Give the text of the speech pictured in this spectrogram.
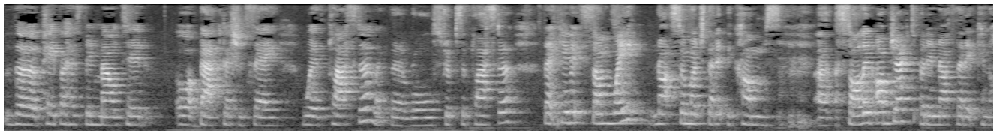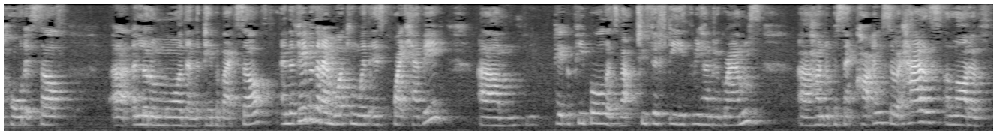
the paper has been mounted or backed, I should say, with plaster, like the roll strips of plaster that give it some weight, not so much that it becomes a, a solid object, but enough that it can hold itself uh, a little more than the paper by itself. And the paper that I'm working with is quite heavy. Um, paper people, it's about 250, 300 grams. 100% cotton, so it has a lot of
